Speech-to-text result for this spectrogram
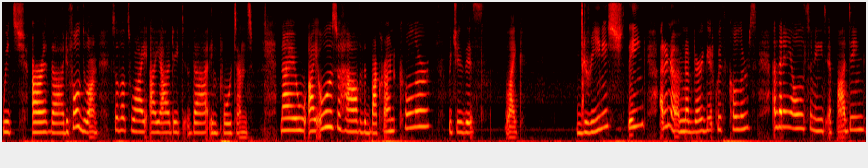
which are the default one. So that's why I added the important. Now I also have the background color which is this like greenish thing. I don't know I'm not very good with colors. And then I also need a padding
